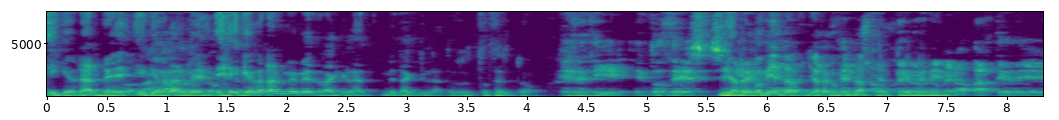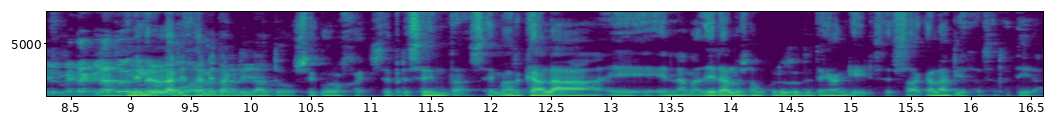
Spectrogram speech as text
y quebrarme, y quebrarme, y quebrarme metacrilatos. Entonces, no. Es decir, entonces. Yo recomiendo, yo recomiendo hacer primero. Primero, aparte del metacrilato. Primero la pieza de metacrilato se coge, se presenta, se marca la, eh, en la madera los agujeros donde tengan que ir, se saca la pieza, se retira.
